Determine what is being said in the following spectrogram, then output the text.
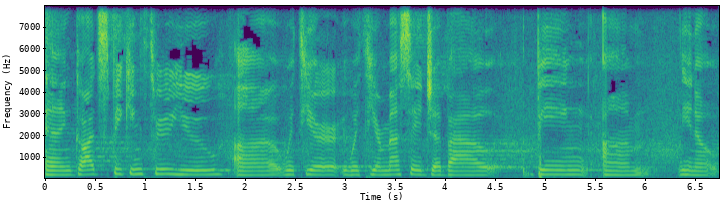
and God speaking through you uh, with, your, with your message about being, um, you know,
